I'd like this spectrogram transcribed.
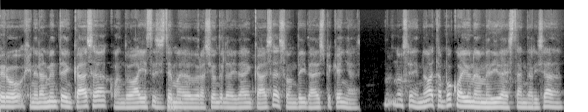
Pero generalmente en casa, cuando hay este sistema de adoración de la deidad en casa, son deidades pequeñas. No, sé, no, tampoco hay una medida estandarizada,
